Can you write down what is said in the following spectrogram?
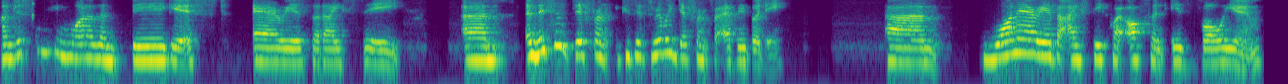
I'm just thinking one of the biggest areas that I see, um, and this is different because it's really different for everybody. Um, one area that I see quite often is volume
